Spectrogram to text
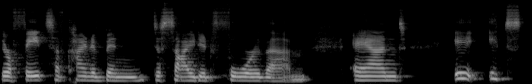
their fates have kind of been decided for them. And it, it's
